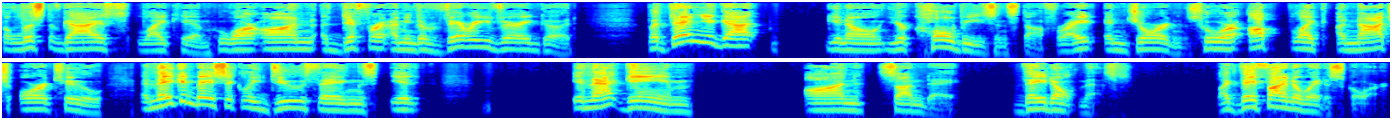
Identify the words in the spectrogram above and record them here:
the list of guys like him who are on a different. I mean, they're very very good, but then you got you know your Kobe's and stuff, right? And Jordans who are up like a notch or two and they can basically do things in in that game on Sunday. They don't miss. Like they find a way to score.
